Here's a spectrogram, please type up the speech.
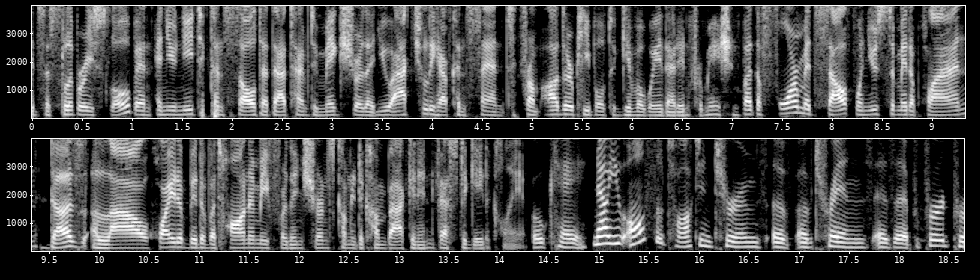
it's a slippery slope and, and you need to consult at that time to make sure that you actually have consent from other people to give away that information. But the form itself, when you submit a plan, does allow quite a bit of autonomy for the insurance company to come back and investigate a claim. Okay. Now, you also talked in terms of, of trends as a preferred provider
